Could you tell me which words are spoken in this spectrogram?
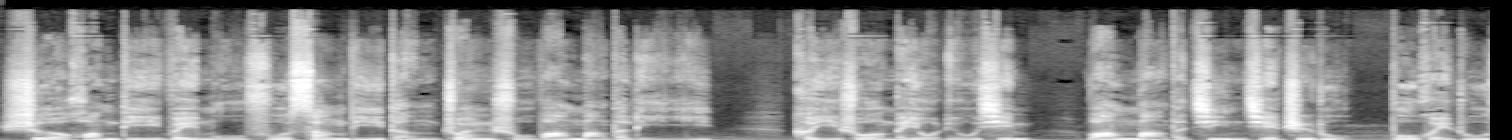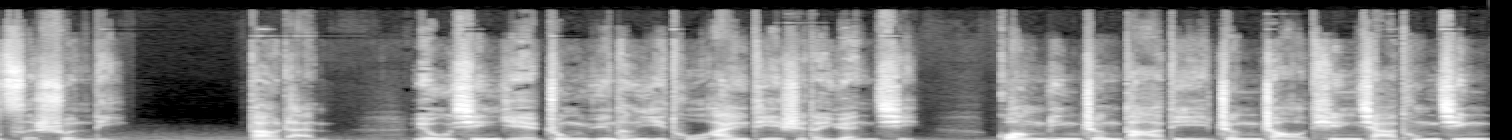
摄皇帝为母服丧礼等专属王莽的礼仪，可以说没有刘歆，王莽的进阶之路不会如此顺利。当然，刘歆也终于能一吐哀帝时的怨气，光明正大地征召天下通经，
